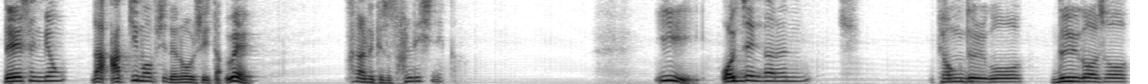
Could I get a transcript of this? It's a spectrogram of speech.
내 생명 나 아낌없이 내놓을 수 있다. 왜? 하나님께서 살리시니까. 이 언젠가는 병들고 늙어서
